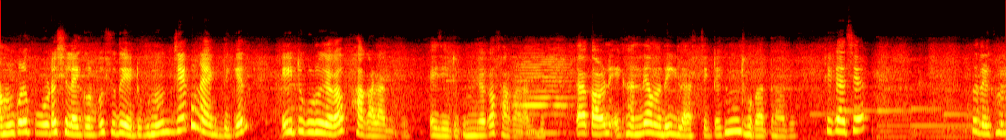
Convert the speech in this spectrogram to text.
এমন করে পুরোটা সেলাই করব, শুধু এইটুকুনো যে কোনো একদিকের। এইটুকুনো জায়গা ফাঁকা রাখব। এই যে এইটুকুনো জায়গা ফাঁকা রাখব। তার কারণ এখান দিয়ে আমাদের ইলাস্টিকটা কিন্তু ঢোকাতে হবে। ঠিক আছে? তো দেখুন।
